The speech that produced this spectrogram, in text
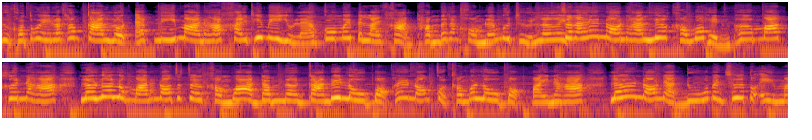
ถือของตัวเองแล้วทำการโหลดแอปนี้มานะคะ ใครที่มีอยู่แล้วก็ไม่เป็นไรค่ะทำได้ทั้งคอมและมือถือเลยจะนั้นให้น้องนะคะเลือกคำว่าเห็นเพิ่มมากขึ้นนะคะ แล้วเลื่อนลงมาน้องจะเจอคำว่าดำเนินการด้วยโลบอกให้น้องกดคำว่าโลบอกไปนะคะ แล้วให้น้องเนี่ยดูว่าเป็นชื่อตัวเองไหม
